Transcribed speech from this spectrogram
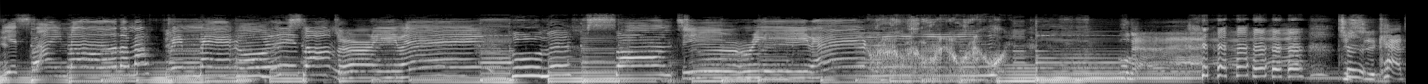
Yes, I know the Muffin Man who lives on Drury Lane. Who lives on Drury Lane. 这是 cat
